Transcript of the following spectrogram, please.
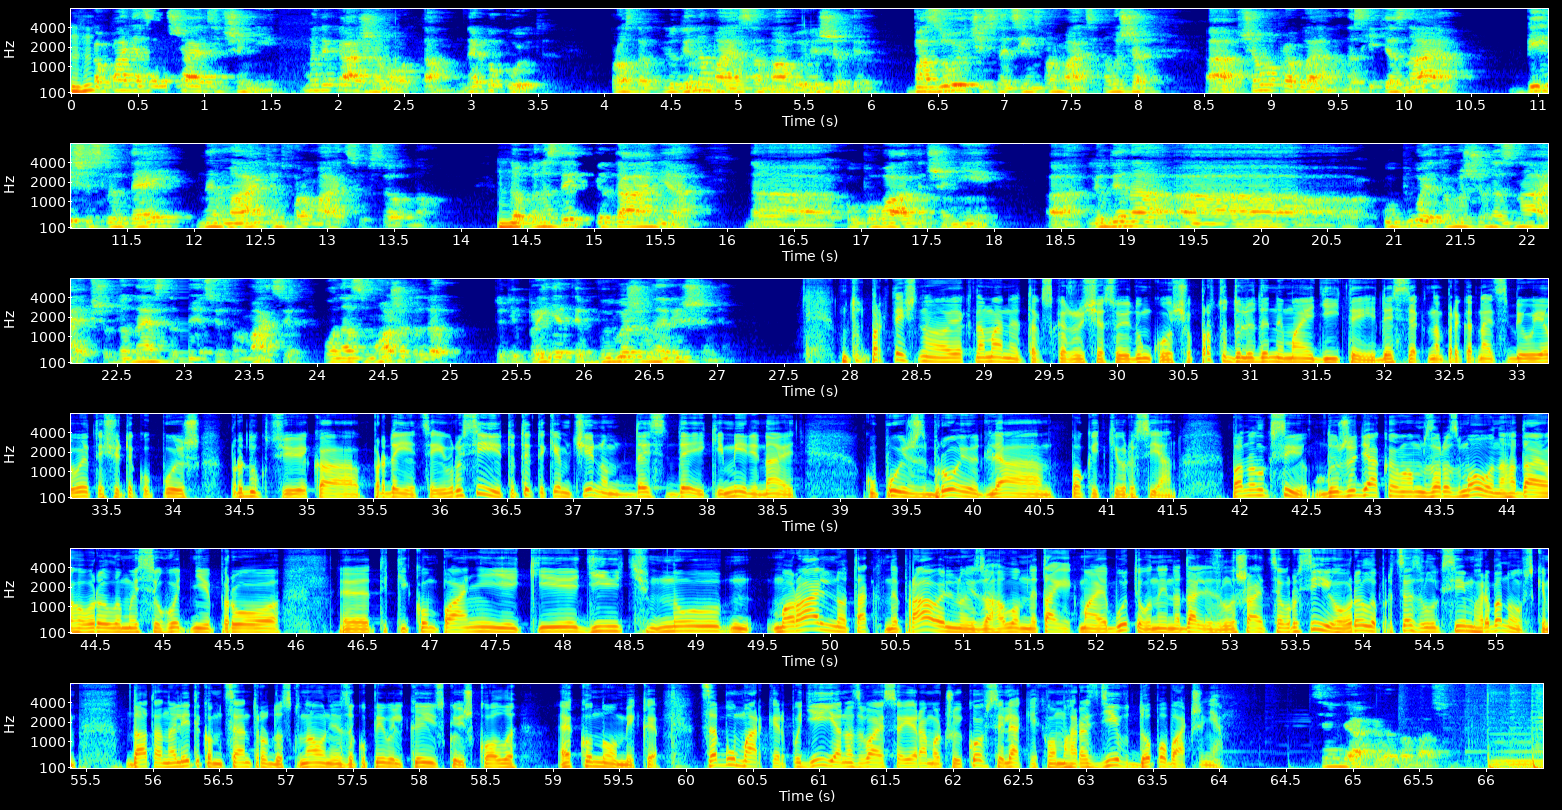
mm-hmm. компанія залишається чи ні. Ми не кажемо там, не купуйте. Просто людина має сама вирішити, базуючись на цій інформації. Тому що а, в чому проблема? Наскільки я знаю, більшість людей не мають інформації все одно. Mm-hmm. Тобто не стоїть питання а, купувати чи ні людина купує, тому що не знає, якщо донести до неї цю інформацію, вона зможе туди, тоді прийняти виважене рішення. Ну тут практично, як на мене, так скажу ще свою думку, що просто до людини має дійти. І десь, як, наприклад, навіть собі уявити, що ти купуєш продукцію, яка продається і в Росії, то ти таким чином, десь в деякій мірі навіть купуєш зброю для покидьків росіян. Пане Олексію, дуже дякую вам за розмову. Нагадаю, говорили ми сьогодні про е, такі компанії, які діють ну морально, так неправильно і загалом не так, як має бути. Вони надалі залишаються в Росії. Говорили про це з Олексієм Грибановським, дата-аналітиком Центру досконалення закупівель Київської школи. Економіки це був маркер подій. Я називаюся Єрема Чуйков. Всіляких вам гараздів. До побачення. Всім дякую, до побачення.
